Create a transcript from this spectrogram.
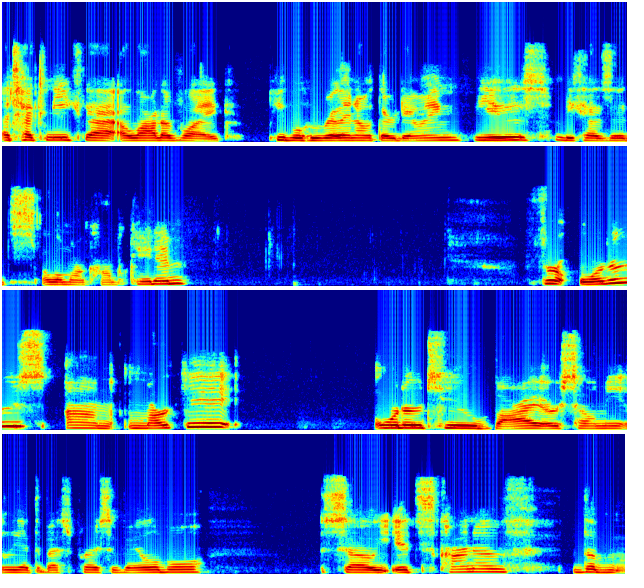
a technique that a lot of like people who really know what they're doing use because it's a little more complicated. For orders, um, market order to buy or sell immediately at the best price available. So it's kind of the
